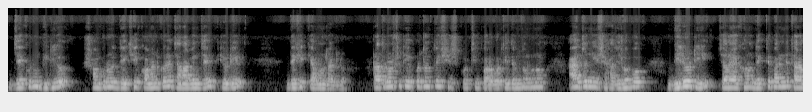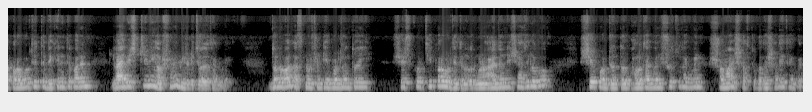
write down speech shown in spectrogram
যে কোনো ভিডিও সম্পূর্ণ দেখে কমেন্ট করে জানাবেন যে ভিডিওটি দেখে কেমন লাগল। রাতের অনুষ্ঠানটি এই পর্যন্তই শেষ করছি। পরবর্তীতে নতুন কোনো আয়োজন নিয়ে এসে হাজির হব। ভিডিওটি যারা এখনও দেখতে পারেননি, তারা পরবর্তীতে দেখে নিতে পারেন। লাইভ স্ট্রিমিং অপশনে ভিডিওটি চলতে থাকবে। ধন্যবাদ। আজকের অনুষ্ঠানটি এ পর্যন্তই শেষ করছি। পরবর্তীতে নতুন কোনো আয়োজন নিয়ে এসে হাজির হব। সে পর্যন্ত ভালো থাকবেন, সুস্থ থাকবেন, সময়, স্বাস্থ্য কথার সাথেই থাকবেন।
